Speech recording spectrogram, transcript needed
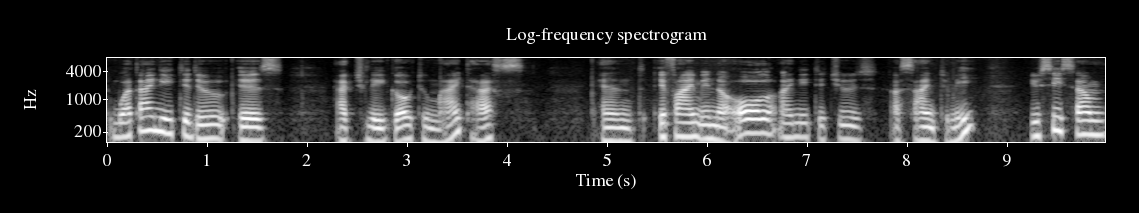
what I need to do is actually go to my tasks and if I'm in all I need to choose assigned to me. You see some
